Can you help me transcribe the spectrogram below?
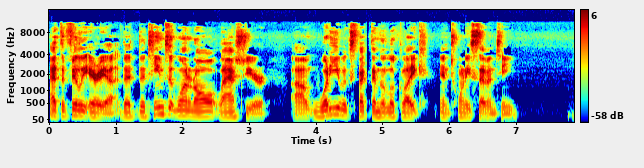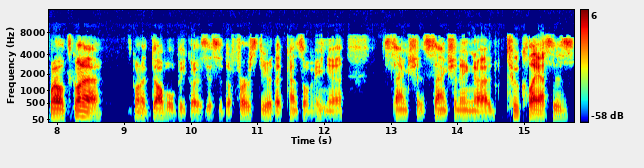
at the Philly area, the the teams that won it all last year. Uh, what do you expect them to look like in 2017? Well, it's gonna it's gonna double because this is the first year that Pennsylvania sanction sanctioning uh, two classes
